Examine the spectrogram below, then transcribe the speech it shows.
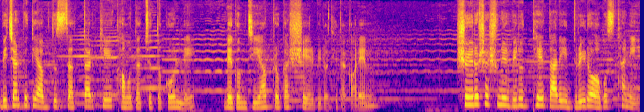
বিচারপতি আব্দুস সাত্তারকে ক্ষমতাচ্যুত করলে বেগম জিয়া প্রকাশ্যে এর বিরোধিতা করেন। স্বৈরশাসনের বিরুদ্ধে তার এই দৃঢ় অবস্থানই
